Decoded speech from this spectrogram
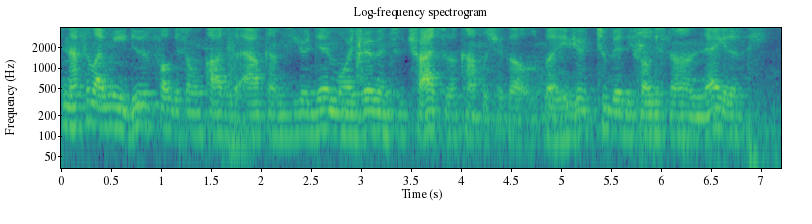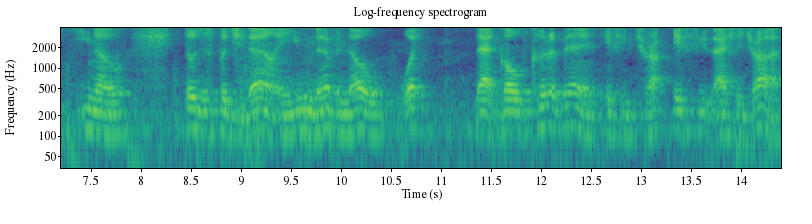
and I feel like when you do focus on positive outcomes, you're then more driven to try to accomplish your goals. But if you're too busy focusing on the negative, you know, it'll just put you down, and you never know what that goal could have been if you try if you actually tried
